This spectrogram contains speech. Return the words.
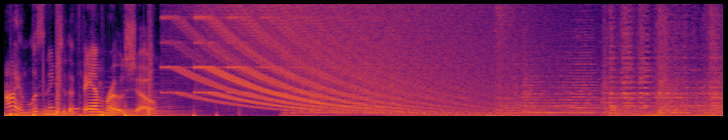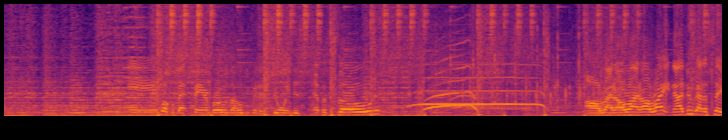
I am listening to the Fan Bros Show. Welcome back, Fan Bros. I hope you've been enjoying this episode. All right, all right, all right. Now I do gotta say,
